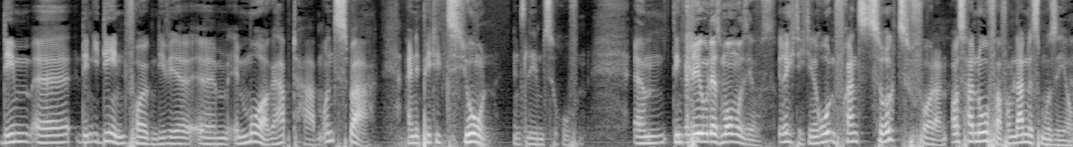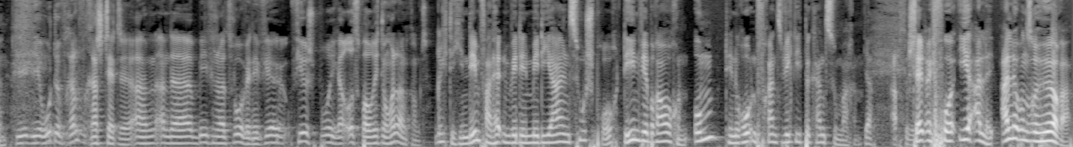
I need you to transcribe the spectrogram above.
dem äh, den Ideen folgen, die wir ähm, im Moor gehabt haben, und zwar eine Petition ins Leben zu rufen, ähm, den Verlegung des Moormuseums. richtig, den roten Franz zurückzufordern aus Hannover vom Landesmuseum. Die, die Rote Franz-Raststätte an, an der B402, wenn der vier, vierspurige Ausbau Richtung Holland kommt. Richtig, in dem Fall hätten wir den medialen Zuspruch, den wir brauchen, um den roten Franz wirklich bekannt zu machen. Ja, absolut. Stellt euch vor, ihr alle, alle unsere Hörer,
